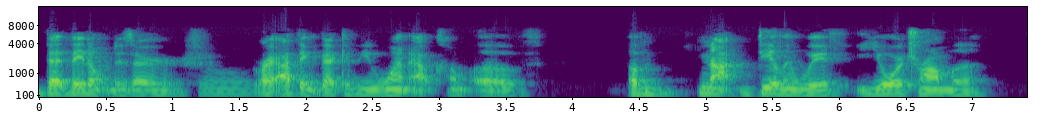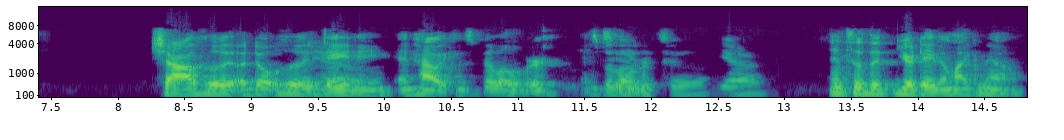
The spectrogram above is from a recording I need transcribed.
that they don't deserve. Mm. Right. I think that could be one outcome of of not dealing with your trauma, childhood, adulthood, Yeah. dating, and how it can spill over Spill over too. Yeah. into the your dating life now.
